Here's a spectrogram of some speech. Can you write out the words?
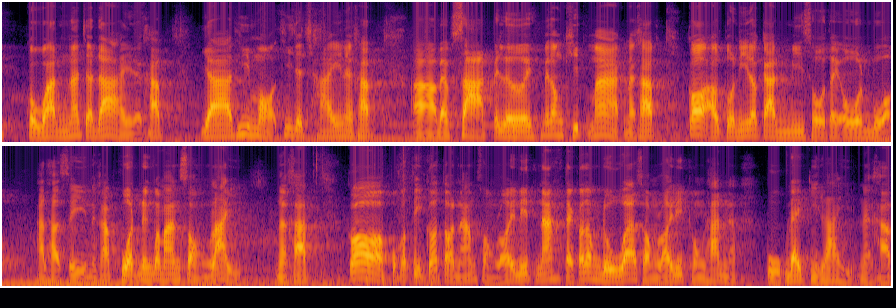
10 กว่าวันน่าจะได้นะครับยาที่เหมาะที่จะใช้นะครับอ่าแบบศาสตร์ไปเลยไม่ต้องคิดมากนะครับ ก็เอาตัวนี้แล้วกันมีโซไตโอนบวกอะทาซีนนะครับขวดหนึ่งประมาณ 2 ไร่นะครับ ก็ปกติก็ต่อน้ำ200 ลิตรนะ แต่ก็ต้องดูว่า 200 ลิตรของท่านนะปลูกได้กี่ไร่นะครับ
